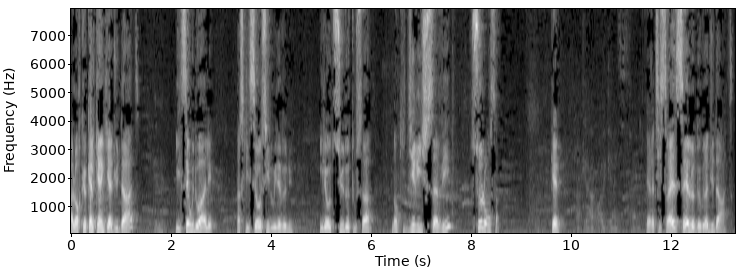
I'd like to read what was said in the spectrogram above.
Alors que quelqu'un qui a du date, il sait où doit aller. Parce qu'il sait aussi d'où il est venu. Il est au-dessus de tout ça. Donc il dirige sa vie selon ça. Quel? Eretz Israël, c'est le degré du date.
